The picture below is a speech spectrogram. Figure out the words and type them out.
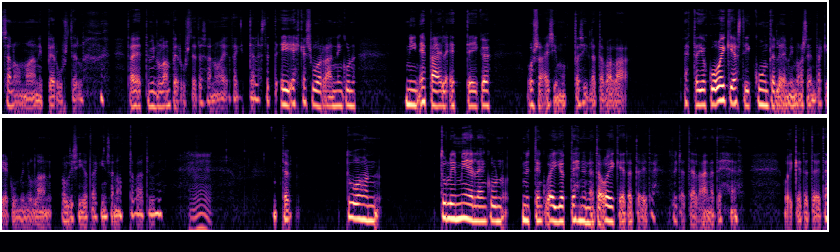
sanomaani perustella, tai että minulla on perusteita sanoa jotakin tällaista, että ei ehkä suoraan niin, kuin niin epäile, etteikö osaisi, mutta sillä tavalla, että joku oikeasti kuuntelee minua sen takia, kun minulla on, olisi jotakin sanottavaa tyyli. Mm. Mutta tuohon tuli mieleen, kun nyt kun ei ole tehnyt näitä oikeita töitä, mitä täällä aina tehdään, oikeita töitä,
